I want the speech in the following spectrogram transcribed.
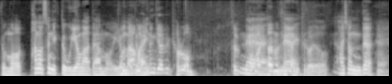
또 뭐 파나소닉도 위험하다, 뭐 이런 뭐 남아 많이 있는 기업이 별로 없을 네, 것 같다는 네. 생각이 들어요. 하셨는데 예.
